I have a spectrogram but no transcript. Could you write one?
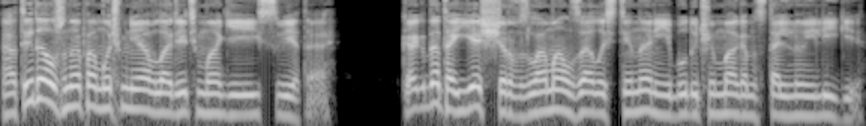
а ты должна помочь мне овладеть магией света. Когда-то ящер взломал залы стенаний, будучи магом Стальной Лиги.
